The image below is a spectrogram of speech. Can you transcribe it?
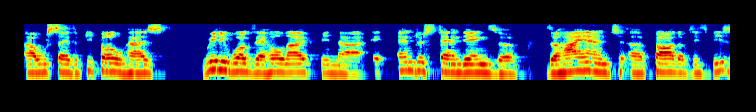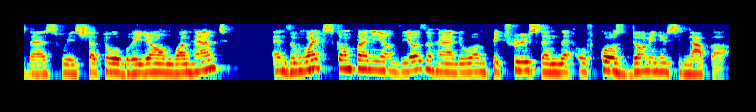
I would say the people who has really worked their whole life in uh, understanding the the high-end uh, part of this business with Chateau Haut-Brion on one hand and the Moueix company on the other hand who own Petrus and of course Dominus in Napa.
